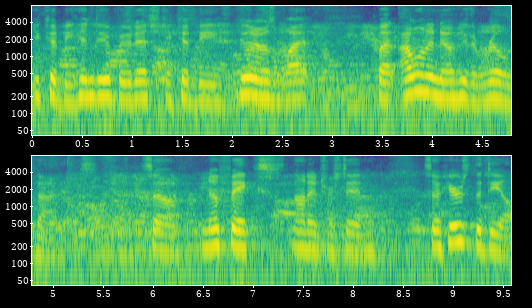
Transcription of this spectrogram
You could be Hindu, Buddhist, you could be who knows what, but I want to know who the real God is. So, no fakes, not interested. So here's the deal.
